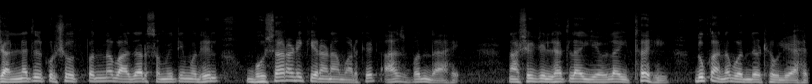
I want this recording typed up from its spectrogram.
जालन्यातील कृषी उत्पन्न बाजार समितीमधील भुसार आणि किराणा मार्केट आज बंद आहे. नाशिक जिल्ह्यातल्या येवला इथंही दुकानं बंद ठेवली आहेत.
